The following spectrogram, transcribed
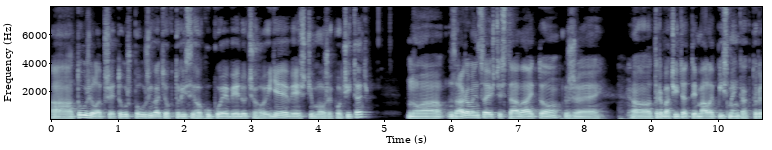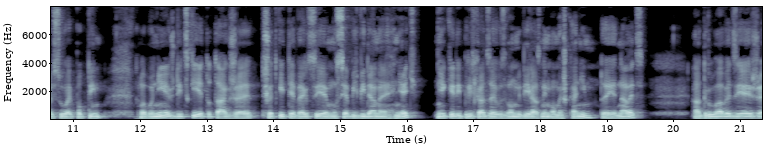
A to už je lepšie, to už používateľ, ktorý si ho kupuje, vie do čoho ide, vie, s môže počítať. No a zároveň sa ešte stáva aj to, že treba čítať tie malé písmenka, ktoré sú aj pod tým, lebo nie vždycky je to tak, že všetky tie verzie musia byť vydané hneď, niekedy prichádzajú s veľmi výrazným omeškaním, to je jedna vec. A druhá vec je, že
